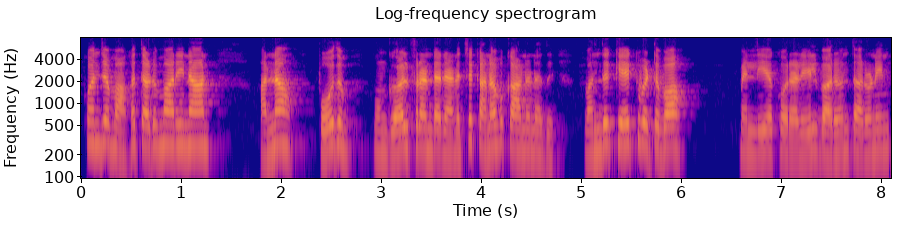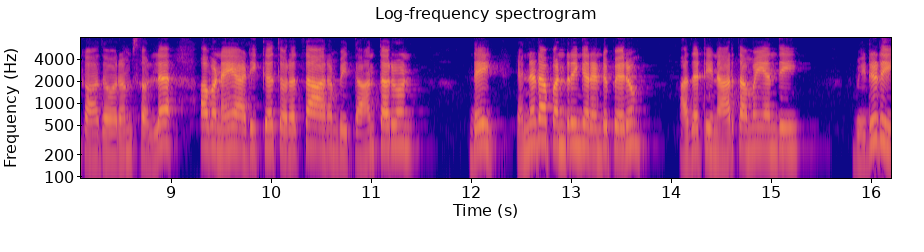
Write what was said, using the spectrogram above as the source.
கொஞ்சமாக தடுமாறினான். அண்ணா போதும். உன் கேர்ள் ஃப்ரெண்டை நினச்சி கனவு காணுனது. வந்து கேக் வெட்டு வா. மெல்லிய குரலில் வருண் தருணின் காதோரம் சொல்ல அவனை அடிக்க துரத்த ஆரம்பித்தான் தருண். டேய் என்னடா பண்றீங்க ரெண்டு பேரும்? அதட்டினார் தமயந்தி. விடுடி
